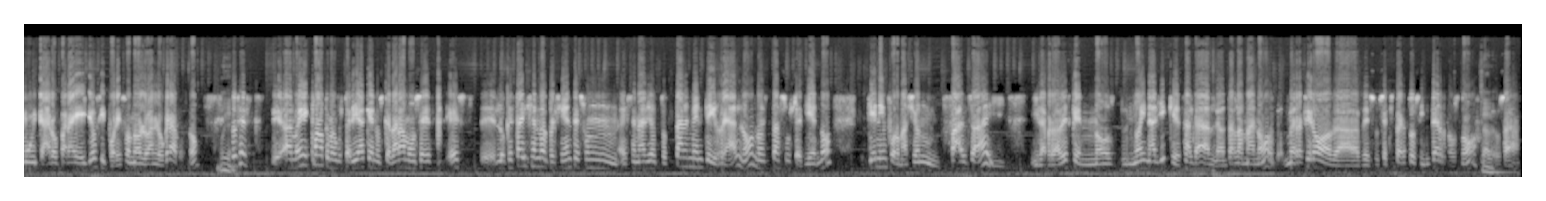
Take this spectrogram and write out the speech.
muy caro para ellos y por eso no lo han logrado, ¿no? Entonces, eh, a mí con lo que me gustaría que nos quedáramos es, es eh, lo que está diciendo el presidente es un escenario totalmente irreal, ¿no? No está sucediendo, tiene información falsa y, y la verdad es que no, no hay nadie que salga a levantar la mano, me refiero a, a de sus expertos internos, ¿no? Claro. O sea,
